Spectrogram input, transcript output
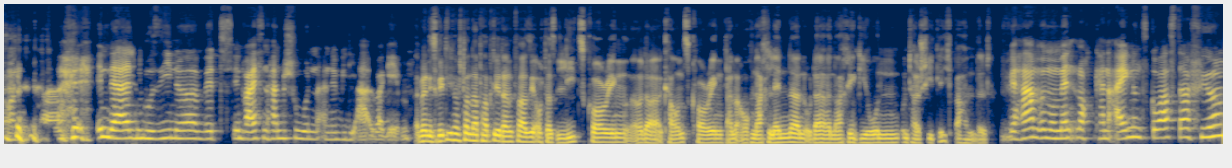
und äh, in der Limousine Maschine mit den weißen Handschuhen an den BDA übergeben. Wenn ich es richtig verstanden habe, habt ihr dann quasi auch das Lead Scoring oder Account Scoring dann auch nach Ländern oder nach Regionen unterschiedlich behandelt? Wir haben im Moment noch keine eigenen Scores dafür.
